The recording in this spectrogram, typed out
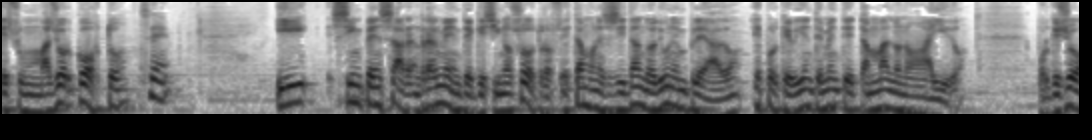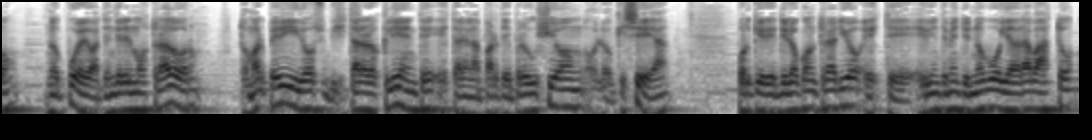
es un mayor costo Sí. y sin pensar realmente que si nosotros estamos necesitando de un empleado es porque evidentemente tan mal no nos ha ido. Porque yo no puedo atender el mostrador, tomar pedidos, visitar a los clientes, estar en la parte de producción o lo que sea, porque de, de lo contrario, este, evidentemente no voy a dar abasto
